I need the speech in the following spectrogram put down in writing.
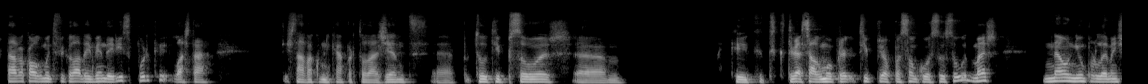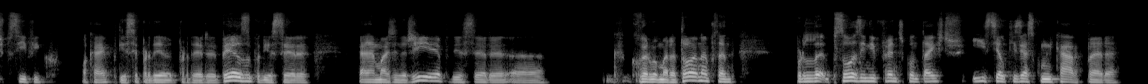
estava com alguma dificuldade em vender isso porque, lá está, estava a comunicar para toda a gente, uh, todo tipo de pessoas que, que, que, tivesse algum tipo de preocupação com a sua saúde, mas não nenhum problema em específico, ok? Podia ser perder, perder peso, podia ser ganhar mais energia, podia ser uh, correr uma maratona, portanto, pessoas em diferentes contextos e se ele quisesse comunicar para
